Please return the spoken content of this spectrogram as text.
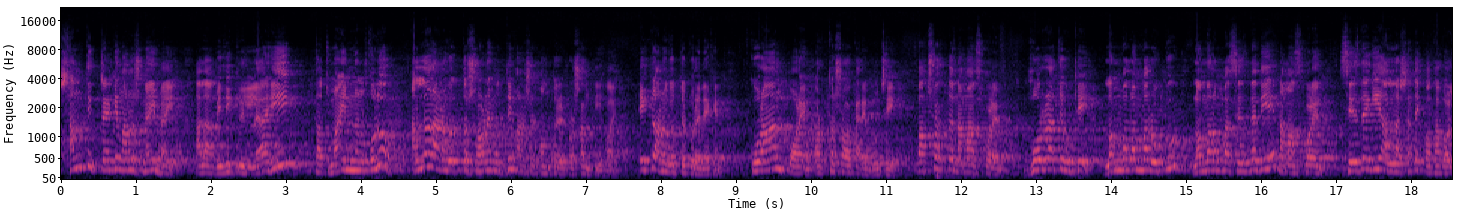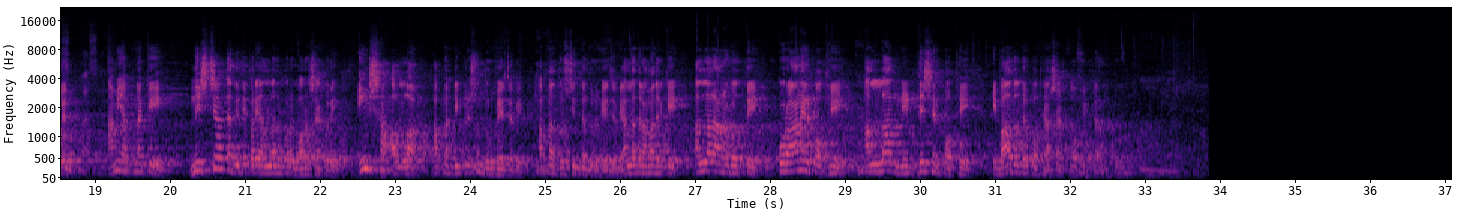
শান্তির ট্র্যাকে মানুষ নাই ভাই। আলা বিদিক্রিল্লাহি তৎমাইন্নুল কুলুব। আল্লাহর আনুগত্য স্মরণের মধ্যে মানুষের অন্তরের প্রশান্তি হয়। একটু আনুগত্য করে দেখেন। কোরআন পড়েন, অর্থ সহকারে বুঝে। পাঁচ ওয়াক্ত নামাজ পড়েন। ভোর রাতে উঠে লম্বা লম্বা রুকু, লম্বা লম্বা সেজদা দিয়ে নামাজ পড়েন। সেজদা গিয়ে আল্লাহর সাথে কথা বলেন। আমি আপনাকে নিশ্চয়তা দিতে পারি, আল্লাহর উপরে ভরসা করে। ইনশা আল্লাহ আপনার ডিপ্রেশন দূর হয়ে যাবে, আপনার দুশ্চিন্তা দূর হয়ে যাবে। আল্লাহ তাআলা আমাদেরকে আল্লাহর আনুগত্যে কোরআনের পথে, আল্লাহর নির্দেশের পথে, ইবাদতের পথে আসার তৌফিক দান করুন।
